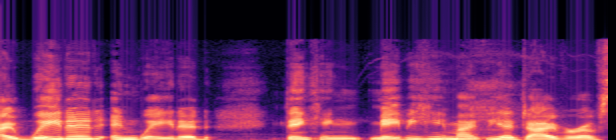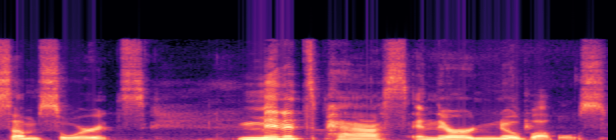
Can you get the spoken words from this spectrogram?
I waited and waited, thinking maybe he might be a diver of some sorts. Minutes pass, and there are no bubbles.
